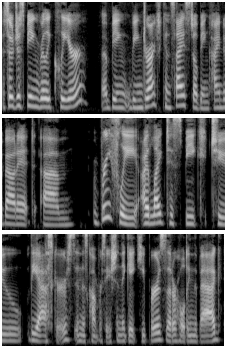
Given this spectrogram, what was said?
So just being really clear, uh, being being direct, concise, still being kind about it. Um, briefly, I'd like to speak to the askers in this conversation, the gatekeepers that are holding the bag.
